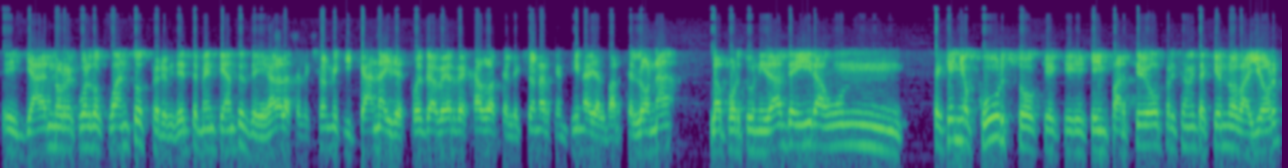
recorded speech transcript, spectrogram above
ya no recuerdo cuántos, pero evidentemente antes de llegar a la selección mexicana y después de haber dejado a selección argentina y al Barcelona, la oportunidad de ir a un pequeño curso que, que impartió precisamente aquí en Nueva York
